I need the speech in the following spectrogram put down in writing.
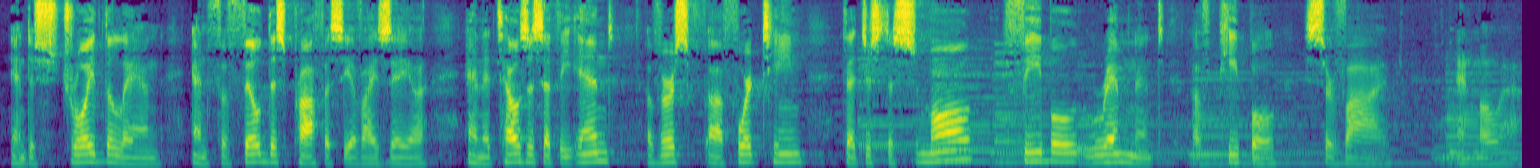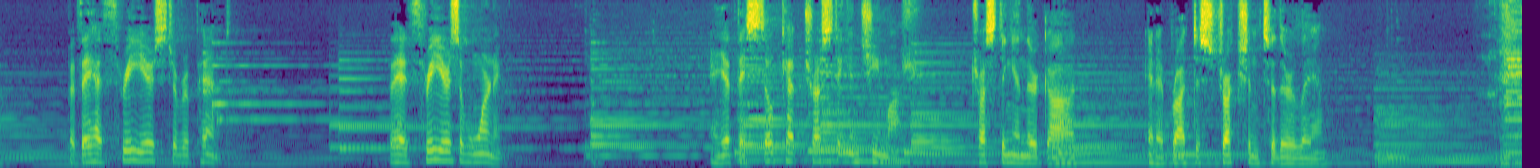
and destroyed the land and fulfilled this prophecy of Isaiah. And it tells us at the end of verse uh, 14 that just a small, feeble remnant of people survived in Moab. But they had three years to repent, they had three years of warning. And yet they still kept trusting in Chemosh, trusting in their God, and it brought destruction to their land.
